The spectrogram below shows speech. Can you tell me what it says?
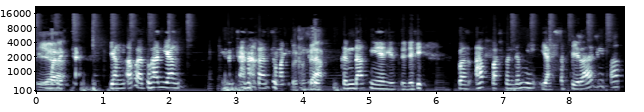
Iya, mereka yang apa Tuhan yang rencanakan semua itu. berkehendak. kehendaknya gitu. Jadi pas apa pas pandemi ya sepi lagi pak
